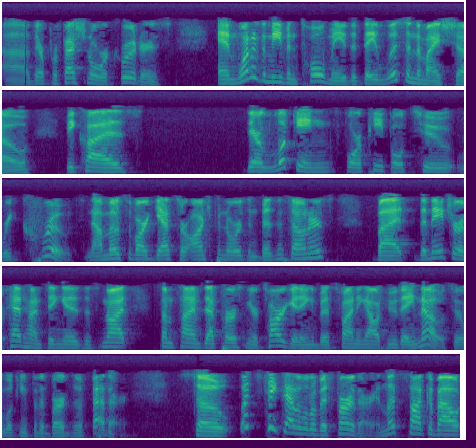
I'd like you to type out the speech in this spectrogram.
Uh, they're professional recruiters, and one of them even told me that they listen to my show because they're looking for people to recruit. Now, most of our guests are entrepreneurs and business owners, but the nature of headhunting is it's not sometimes that person you're targeting, but it's finding out who they know. So they're looking for the birds of a feather. So let's take that a little bit further and let's talk about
